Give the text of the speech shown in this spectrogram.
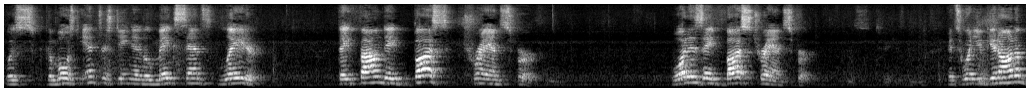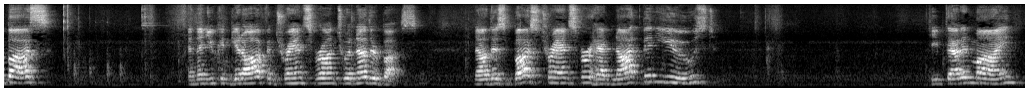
was the most interesting, and it'll make sense later. They found a bus transfer. What is a bus transfer? It's when you get on a bus and then you can get off and transfer onto another bus. Now, this bus transfer had not been used. Keep that in mind.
